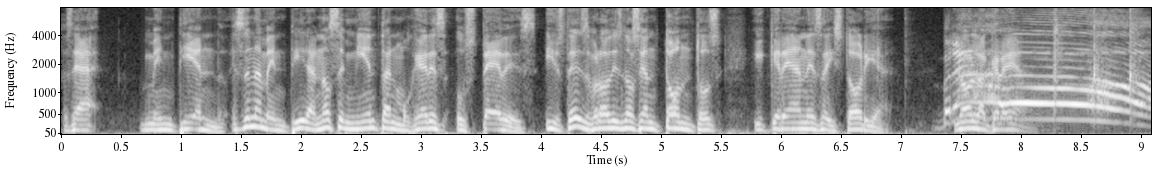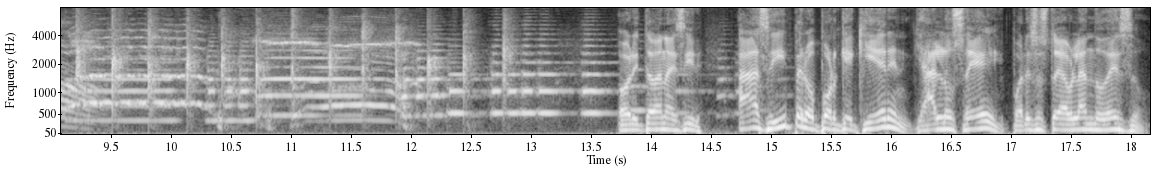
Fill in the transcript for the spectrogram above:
o sea, mintiendo. Es una mentira. No se mientan mujeres ustedes. Y ustedes, brodis, no sean tontos y crean esa historia. No la crean. Ahorita van a decir, ah, sí, pero porque quieren. Ya lo sé. Por eso estoy hablando de eso.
